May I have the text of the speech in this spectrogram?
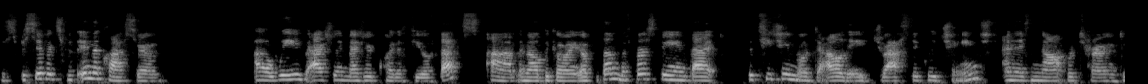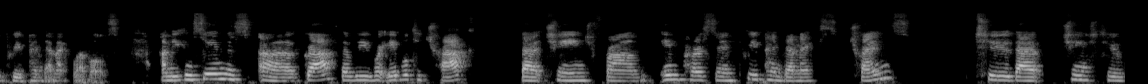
the specifics within the classroom, uh, we've actually measured quite a few effects, um, and I'll be going over them. The first being that the teaching modality drastically changed and is not returned to pre-pandemic levels. Um, you can see in this uh, graph that we were able to track that change from in-person pre-pandemic trends to that change to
